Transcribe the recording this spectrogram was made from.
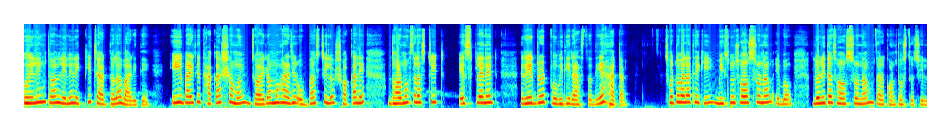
ওয়েলিংটন লেনের একটি চারতলা বাড়িতে। এই বাড়িতে থাকার সময় জয়রাম মহারাজের অভ্যাস ছিল সকালে Dharmasthala street, Esplanade, Red Road প্রভৃতি রাস্তা দিয়ে হাঁটা। ছোটবেলা থেকেই বিষ্ণু সহস্রনাম এবং ললিতা সহস্রনাম তার কণ্ঠস্থ ছিল।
